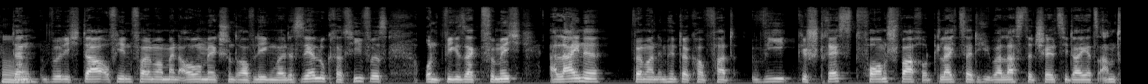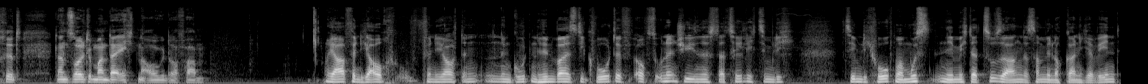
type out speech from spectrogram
mhm. dann würde ich da auf jeden Fall mal mein Augenmerk schon drauf legen, weil das sehr lukrativ ist. Und wie gesagt, für mich alleine wenn man im Hinterkopf hat, wie gestresst, formschwach und gleichzeitig überlastet Chelsea da jetzt antritt, dann sollte man da echt ein Auge drauf haben. Ja, finde ich auch, finde ich auch einen guten Hinweis. Die Quote aufs Unentschieden ist tatsächlich ziemlich, ziemlich hoch. Man muss nämlich dazu sagen, das haben wir noch gar nicht erwähnt.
